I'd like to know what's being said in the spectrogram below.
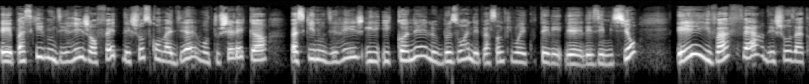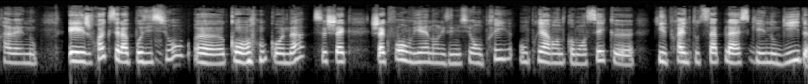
Et parce qu'il nous dirige, en fait, les choses qu'on va dire vont toucher les cœurs. Parce qu'il nous dirige, il, il connaît le besoin des personnes qui vont écouter les, les- les émissions et il va faire des choses à travers nous. Et je crois que c'est la position euh, qu'on a. Chaque, chaque fois on vient dans les émissions, on prie, on prie avant de commencer que qu'il prenne toute sa place, qu'il nous guide.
